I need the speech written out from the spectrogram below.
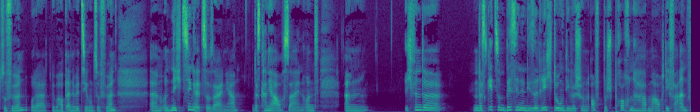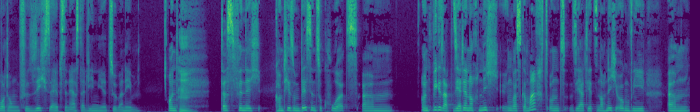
zu führen oder überhaupt eine Beziehung zu führen ähm, und nicht Single zu sein, ja. Das kann ja auch sein und ähm, ich finde, und das geht so ein bisschen in diese Richtung, die wir schon oft besprochen haben, auch die Verantwortung für sich selbst in erster Linie zu übernehmen. Und hm. das finde ich, kommt hier so ein bisschen zu kurz. Ähm, und wie gesagt, sie hat ja noch nicht irgendwas gemacht und sie hat jetzt noch nicht irgendwie ähm,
